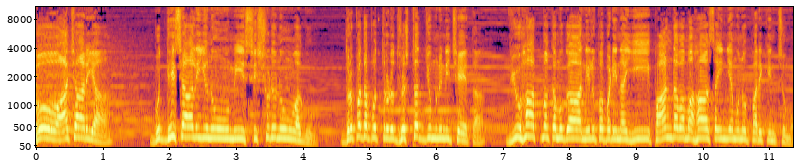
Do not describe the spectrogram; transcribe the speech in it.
ఓ ఆచార్య బుద్ధిశాలియును మీ శిష్యుడును అగు. ద్రుపదపుత్రుడు ధృష్టద్యుమ్నుని చేత వ్యూహాత్మకముగా నిలుపబడిన ఈ పాండవ మహాసైన్యమును పరికించుము.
